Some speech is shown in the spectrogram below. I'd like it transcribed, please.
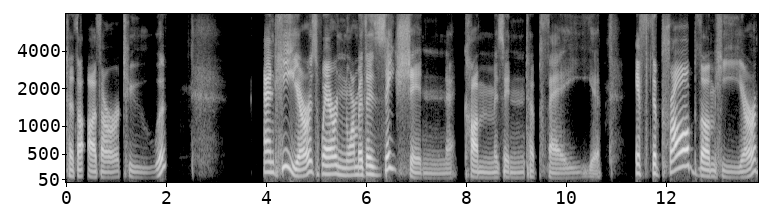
to the other two. And here's where normalization comes into play. If the problem here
